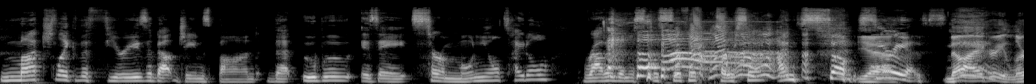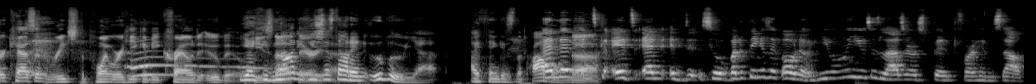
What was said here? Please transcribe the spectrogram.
much like the theories about James Bond, that Ubu is a ceremonial title rather than a specific person. I'm so yeah. serious. No, I agree. Lurk hasn't reached the point where he can be crowned Ubu. Yeah, he's, he's not. not he's just not an Ubu yet. I think is the problem. And then uh. it's it's and it, so, but the thing is like, oh no, he only uses Lazarus Pit for himself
